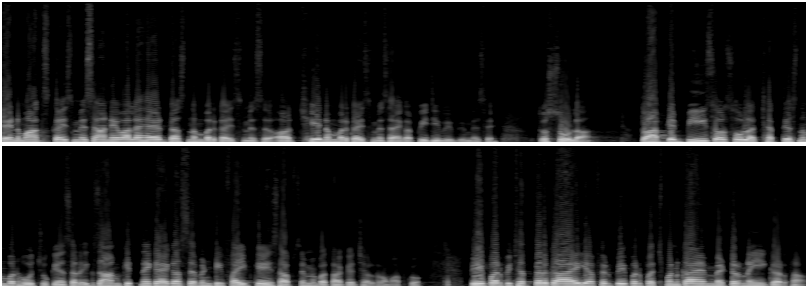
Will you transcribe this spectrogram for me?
टेन मार्क्स का इसमें से आने वाला है, दस नंबर का इसमें से, और छह नंबर का इसमें से आएगा पीजीबीपी में से। तो सोलह। तो आपके बीस और सोलह, छत्तीस नंबर हो चुके हैं। सर, एग्ज़ाम कितने का आएगा? सेवेंटी फाइव के हिसाब से मैं बता के चल रहा हूँ आपको। पेपर पिछहत्तर का है या फिर पेपर पचपन का है मैटर नहीं करता।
